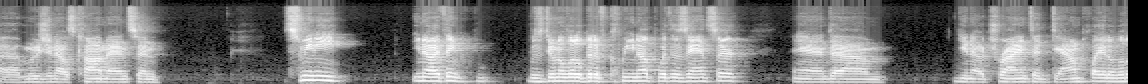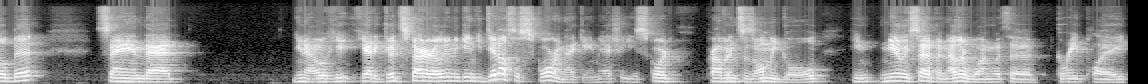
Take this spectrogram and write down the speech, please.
uh, Mougenel's comments. And Sweeney, you know, I think was doing a little bit of cleanup with his answer and, um, you know, trying to downplay it a little bit, saying that, you know, he, he had a good start early in the game. He did also score in that game. He actually, he scored Providence's only goal. He nearly set up another one with a great play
